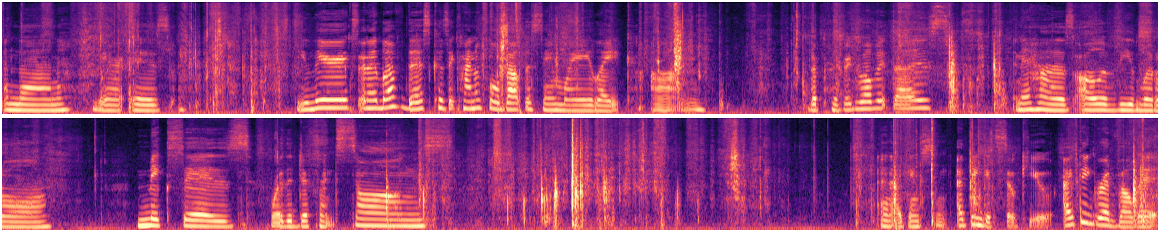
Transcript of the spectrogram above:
And then there is the lyrics. And I love this because it kind of folds out the same way like um, the Perfect Velvet does. And it has all of the little mixes for the different songs and I think I think it's so cute. I think Red Velvet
